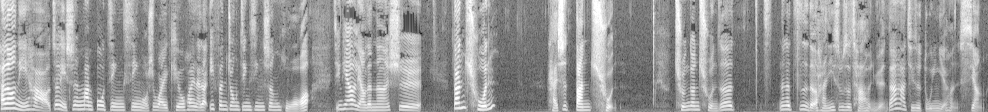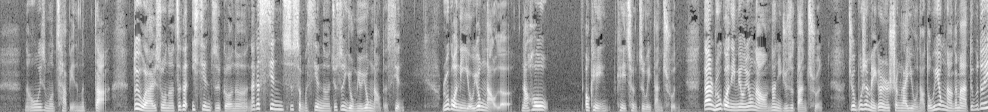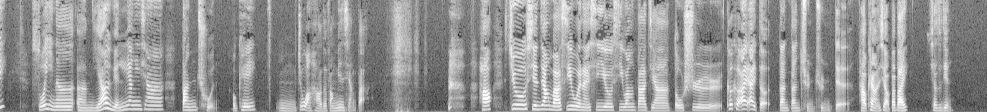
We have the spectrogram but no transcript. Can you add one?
Hello，你好，这里是漫步金星，我是 YQ，欢迎来到一分钟金星生活。今天要聊的呢是单纯还是单纯？纯跟蠢这那个字的含义是不是差很远？但是它其实读音也很像，然后为什么差别那么大？对我来说呢，这个一线之隔呢，那个线是什么线呢？就是有没有用脑的线。如果你有用脑了，然后 OK 可以称之为单纯，但如果你没有用脑，那你就是单纯，就不是每个人生来有脑都会用脑的嘛，对不对？所以呢，嗯，也要原谅一下单纯，OK，嗯，就往好的方面想吧。好，就先这样吧，See you when I see you。希望大家都是可可爱爱的，单单纯纯的。好，开玩笑，拜拜。下次见。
